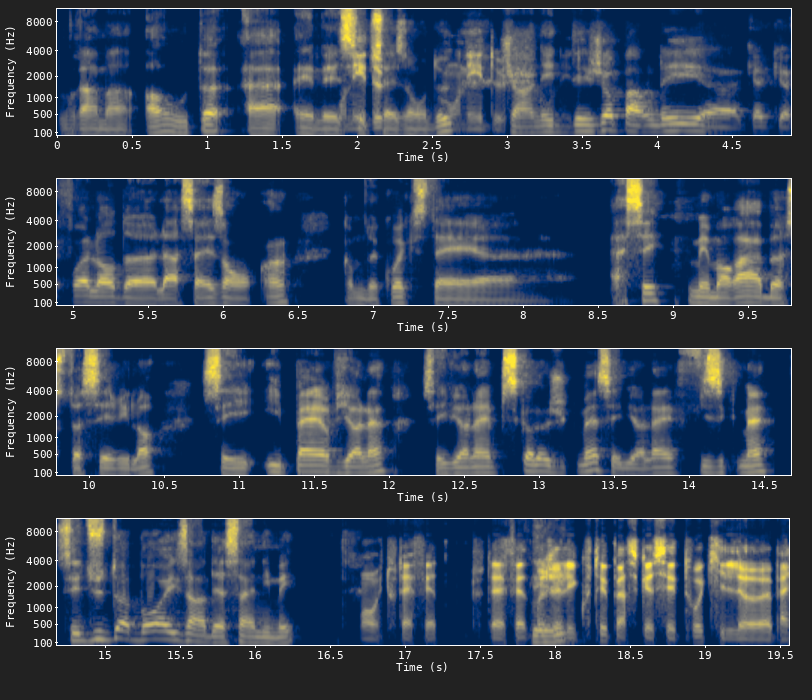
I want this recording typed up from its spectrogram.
vraiment hâte à Invincible deux. saison 2. On est deux. J'en ai déjà parlé euh, quelques fois lors de la saison 1, comme de quoi que c'était euh, assez mémorable, cette série-là. C'est hyper violent. C'est violent psychologiquement, c'est violent physiquement. C'est du The Boys en dessin animé. Oui, tout à fait. Tout à fait. Moi, je l'ai écouté parce que c'est toi qui l'as. Ben,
